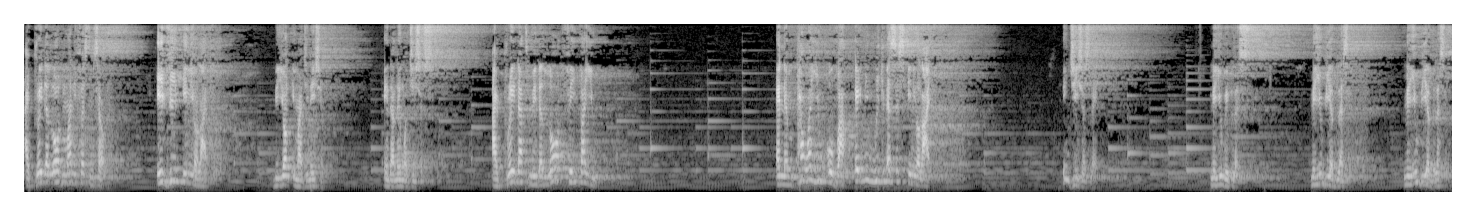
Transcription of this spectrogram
I pray the Lord manifest Himself even in your life beyond imagination in the name of Jesus. I pray that may the Lord favor you and empower you over any weaknesses in your life. In Jesus' name. May you be blessed. May you be a blessing. May you be a blessing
